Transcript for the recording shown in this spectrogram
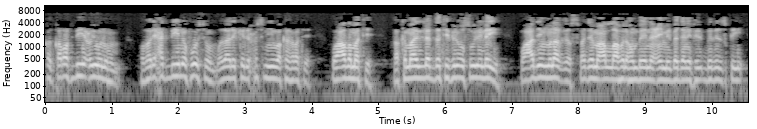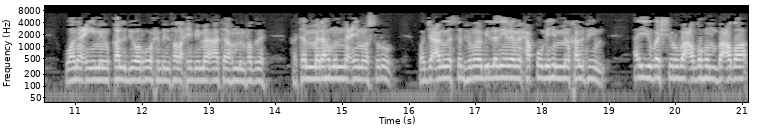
قد قرت به عيونهم وفرحت به نفوسهم وذلك لحسنه وكثرته وعظمته وكمال اللذة في الوصول إليه وعدم المنغص فجمع الله لهم بين نعيم البدن بالرزق ونعيم القلب والروح بالفرح بما آتاهم من فضله. فتم لهم النعيم والسرور وجعلوا يستبشرون بالذين لم يلحقوا بهم من خلفهم أي يبشر بعضهم بعضا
